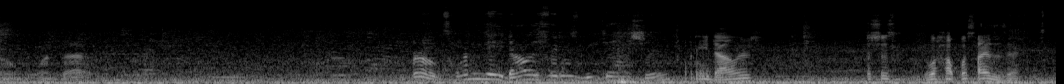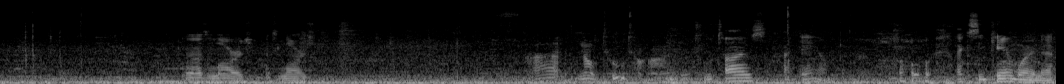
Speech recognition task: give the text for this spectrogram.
Oh, what that? Bro, twenty-eight dollars for this weak ass shirt. Twenty dollars? That's just what? How, what size is that? Oh, that's large. That's large. Uh, no, two times. Two times? God damn. I can see Cam wearing that.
